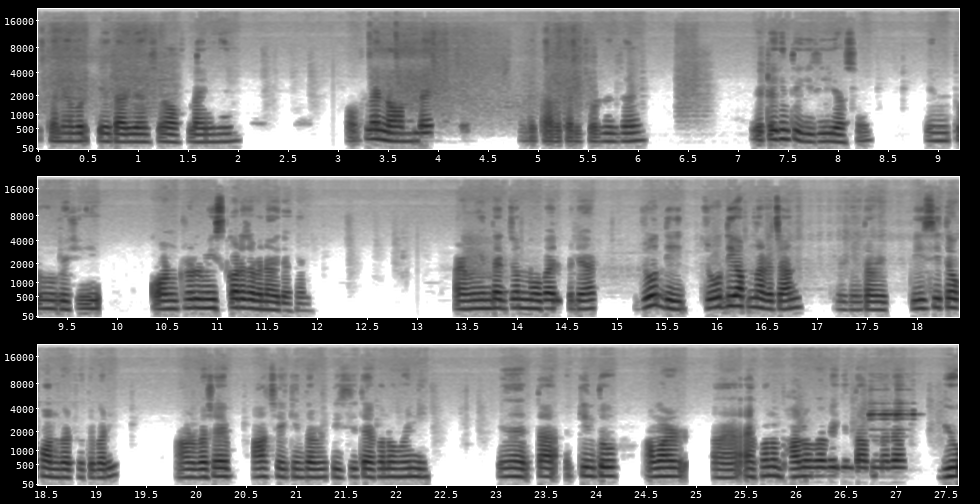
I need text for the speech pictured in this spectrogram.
এখানে আবার কে দাঁড়িয়ে আছে? অফলাইন হয়ে অফলাইন অনলাইন আমরা তাড়াতাড়ি চলে যাই। এটা কিন্তু ইজি আছে। কিন্তু বেশি কন্ট্রোল মিস করা যাবে না ওই দেখেন। আর আমি কিন্তু একজন মোবাইল প্লেয়ার যদি যদি আপনারা চান কিন্তু আমি পিসিতেও কনভার্ট হতে পারি। আমার বাসায় আছে, কিন্তু আমি পিসিতে এখনও হয়নি। তা, কিন্তু আমার এখনও ভালোভাবে কিন্তু আপনারা ভিউ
